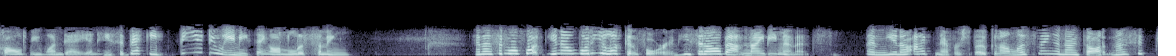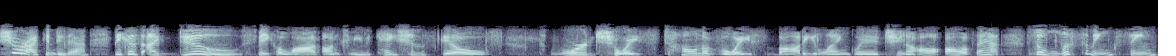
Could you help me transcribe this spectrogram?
called me one day and he said, Becky, do you do anything on listening? And I said, Well, what, you know, what are you looking for? And he said, Oh, about 90 minutes. And, you know, I'd never spoken on listening, and I thought, and I said, sure, I can do that. Because I do speak a lot on communication skills, word choice, tone of voice, body language, you know, all, all of that. So listening seemed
